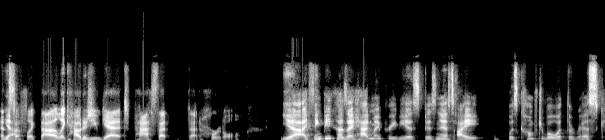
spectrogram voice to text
and yeah. stuff like that. Like how did you get past that that hurdle? Yeah, I think because I had my previous business, I was comfortable with the risk.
